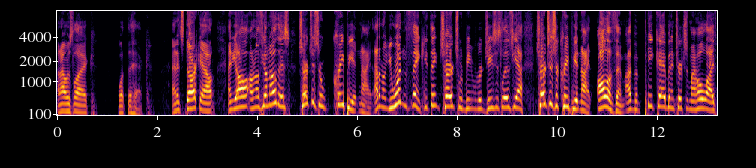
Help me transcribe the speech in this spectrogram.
and I was like, "What the heck?" And it's dark out. And y'all, I don't know if y'all know this, churches are creepy at night. I don't know. You wouldn't think. You'd think church would be where Jesus lives. Yeah, churches are creepy at night. All of them. I've been PK, I've been in churches my whole life.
